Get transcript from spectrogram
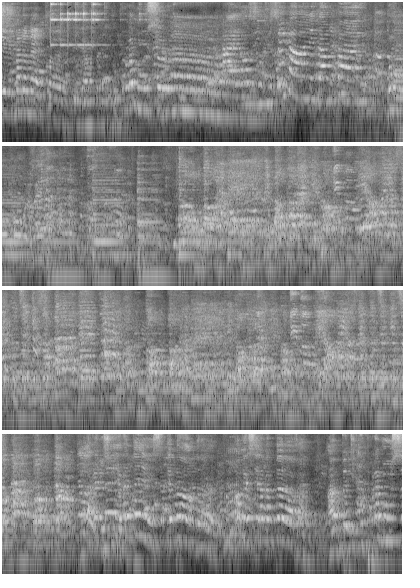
Vérifiez les manomètres. Coup pour la mousse. Allons-y doucement, les enfants. Un petit coup pour la mousse.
